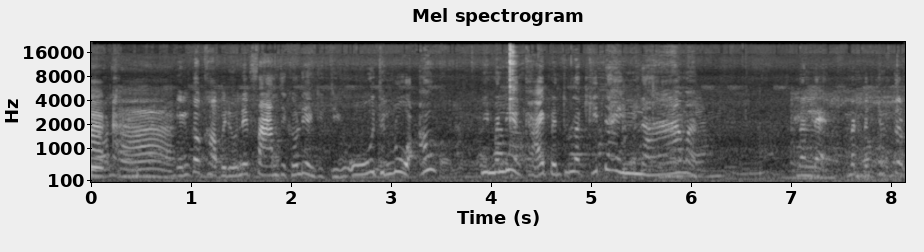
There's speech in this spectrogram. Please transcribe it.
มากๆค่ะเองต้องเข้าไปดูในฟาร์มที่เขาเลี้ยงจริงๆโอ้ถึงรู้ว่าเอ้านี่มันเลี้ยงขายเป็นธุรกิจได้นี่นะว่ะนั่นแหละมันเป็นจุดเริ่ม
